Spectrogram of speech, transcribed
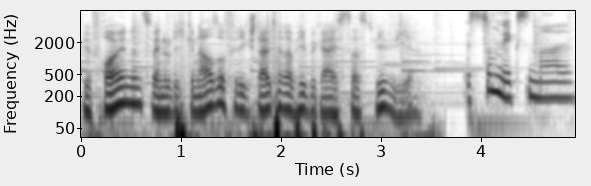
Wir freuen uns, wenn du dich genauso für die Gestalttherapie begeisterst wie wir. Bis zum nächsten Mal.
